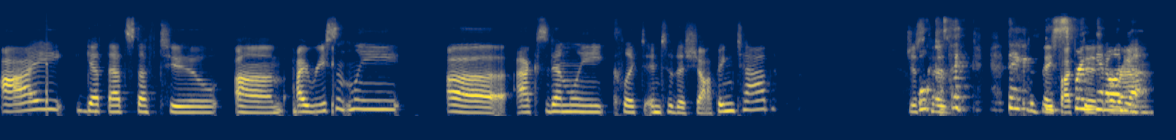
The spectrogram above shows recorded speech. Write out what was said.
I get that stuff too. Um, I recently uh accidentally clicked into the shopping tab just because well, they, they, they, spring it, it on around,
